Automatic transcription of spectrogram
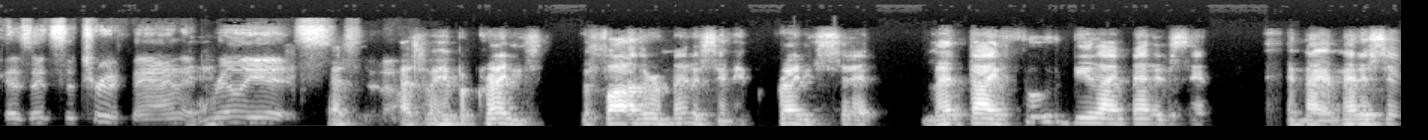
because it's the truth, man. It yeah. really is. That's so. that's what Hippocrates, the father of medicine, Hippocrates said. Let thy food be thy medicine, and thy medicine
